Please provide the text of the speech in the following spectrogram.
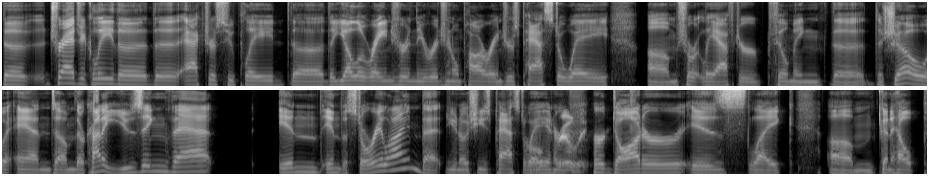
the tragically the the actress who played the the Yellow Ranger in the original Power Rangers passed away um, shortly after filming the the show, and um, they're kind of using that in in the storyline that you know she's passed away Oh, and her really? her daughter is like um gonna help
